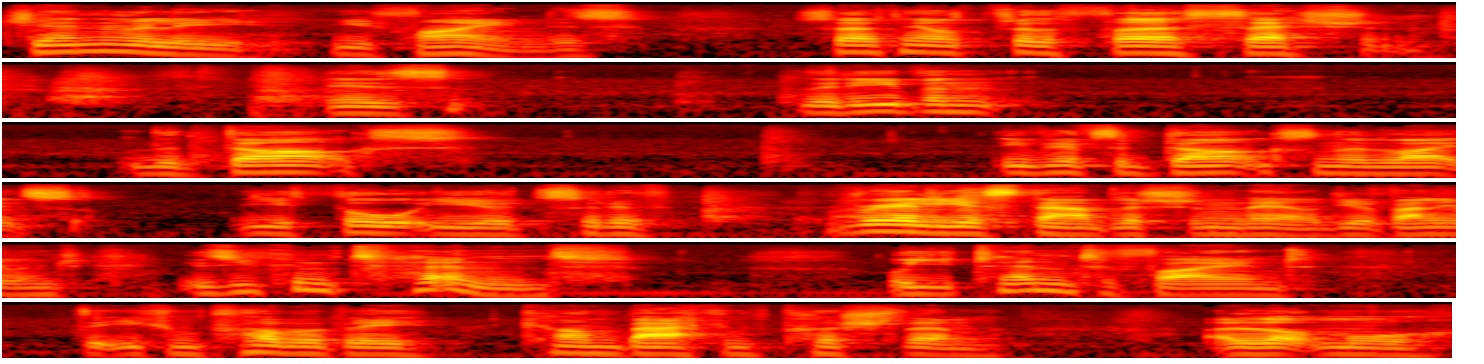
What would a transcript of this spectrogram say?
generally you find is, certainly after the first session, is that even the darks, even if the darks and the lights you thought you had sort of really established and nailed your value range is you can tend, or you tend to find that you can probably come back and push them a lot more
